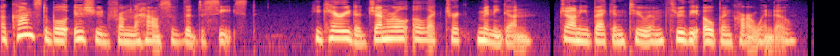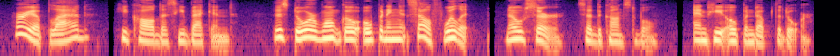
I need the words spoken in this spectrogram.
A constable issued from the house of the deceased. He carried a General Electric minigun. Johnny beckoned to him through the open car window. Hurry up, lad, he called as he beckoned. This door won't go opening itself, will it? No, sir, said the constable, and he opened up the door.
